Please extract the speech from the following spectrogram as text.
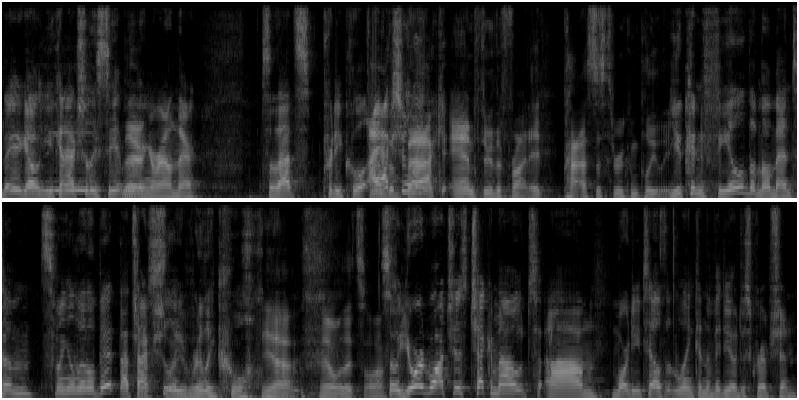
There you go. You can actually see it There. moving around there. So that's pretty cool. Through I actually the back and through the front. It passes through completely. you can feel the momentum swing a little bit. That's actually slightly. really cool. yeah. No, that's awesome. So Yord watches, check them out. Um, more details at the link in the video description.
